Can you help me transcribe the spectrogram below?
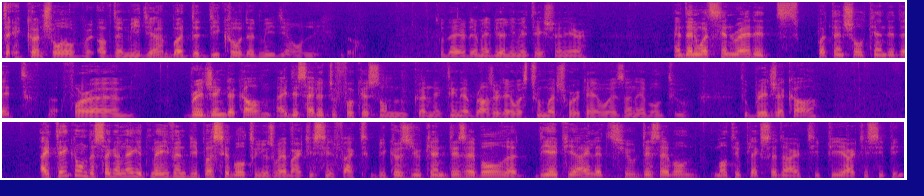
take control of, of the media, but the decoded media only, though. So there, there may be a limitation here. And then what's in red, it's potential candidate for um, bridging the call. I decided to focus on connecting the browser. There was too much work. I was unable to, to bridge a call. I think on the second leg, it may even be possible to use WebRTC, in fact, because you can disable, uh, the API lets you disable multiplexed RTP, RTCP,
